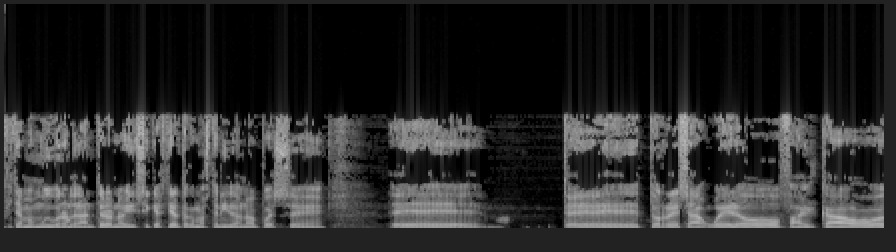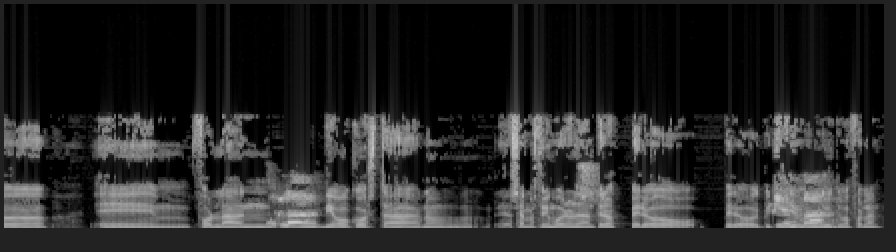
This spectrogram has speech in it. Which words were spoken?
fichamos muy buenos delanteros, ¿no? Y sí que es cierto que hemos tenido, ¿no? Pues eh, eh, te- Torres, Agüero, Falcao, eh, Forlán, Forlán. Diego Costa, ¿no? O sea, hemos tenido buenos delanteros, pero, pero el, Griezmann. el último Forlán.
